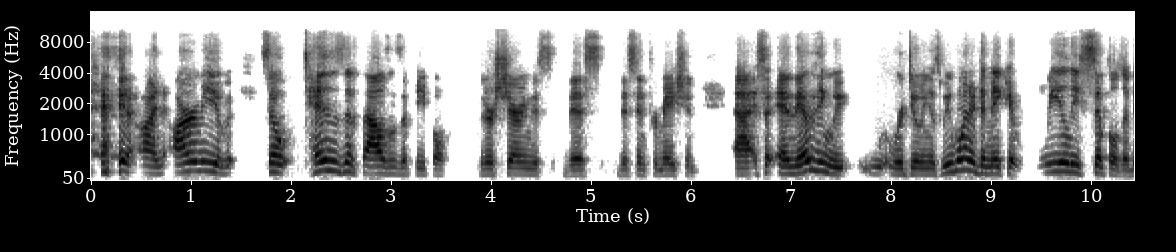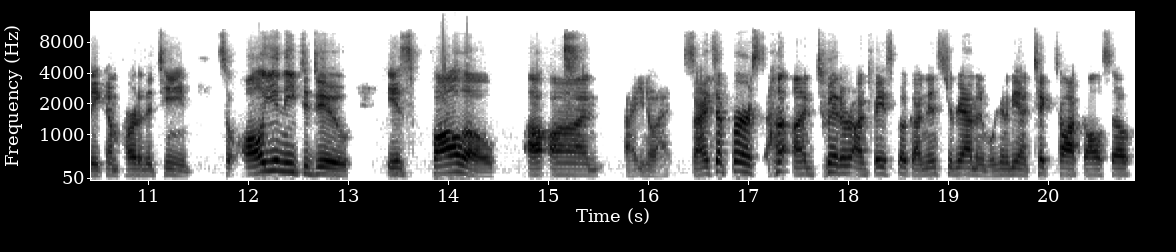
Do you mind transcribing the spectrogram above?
an army of so tens of thousands of people that are sharing this this this information uh, so, and the other thing we we're doing is we wanted to make it really simple to become part of the team. So all you need to do is follow uh, on uh, you know Science Up First on Twitter, on Facebook, on Instagram, and we're going to be on TikTok also,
